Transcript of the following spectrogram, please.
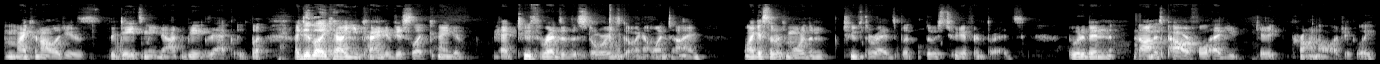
My chronology is the dates may not be exactly, but I did like how you kind of just like kind of had two threads of the stories going at one time. Well, I guess there was more than two threads, but those two different threads. It would have been not as powerful had you did it chronologically.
